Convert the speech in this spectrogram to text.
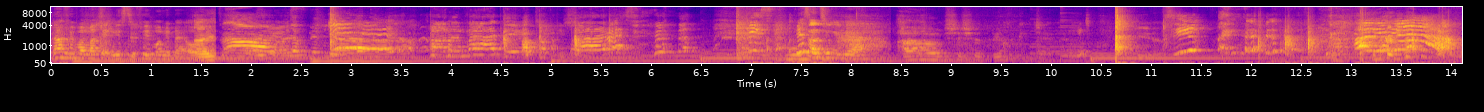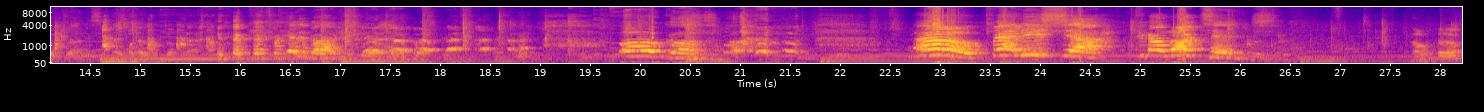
That favor market needs to favor me by all. I- means. Ah, definitely. Please, please, Auntie Olivia. Um, she should be in the kitchen. Yes. See? Forget about it. Oh God. Oh, Felicia, you cannot change. Oh, hello.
